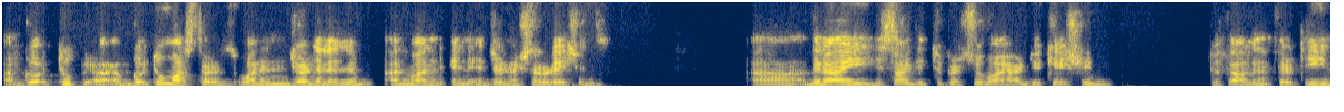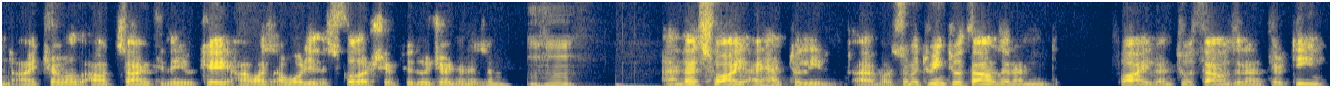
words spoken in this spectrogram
I've got two. I've got two masters, one in journalism and one in international relations. Uh, then I decided to pursue my higher education 2013, I traveled outside to the UK. I was awarded a scholarship to do journalism. Mm-hmm. And that's why I had to leave. Uh, so between 2005 and 2013,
